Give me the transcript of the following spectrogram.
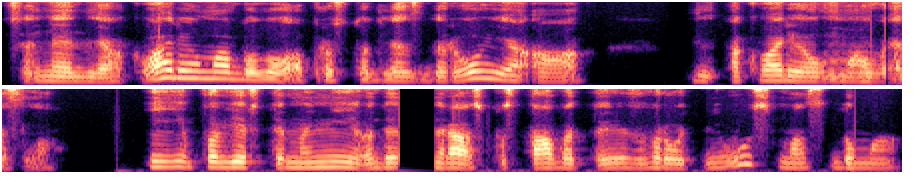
це не для акваріума було, а просто для здоров'я, а акваріума везло. І повірте мені, один раз поставити зворотній осмос дома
